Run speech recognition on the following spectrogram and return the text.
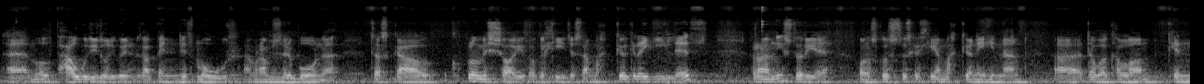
Um, oedd pawb wedi dod i gweud, nhw'n cael bendith mwr am yr amser mm. y bod yna, just gael cwpl o misoedd o gallu just amlacio gyda'i gilydd, rannu storiau, ond wrth gwrs just gallu amlacio neu hunan a uh, dawel calon cyn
